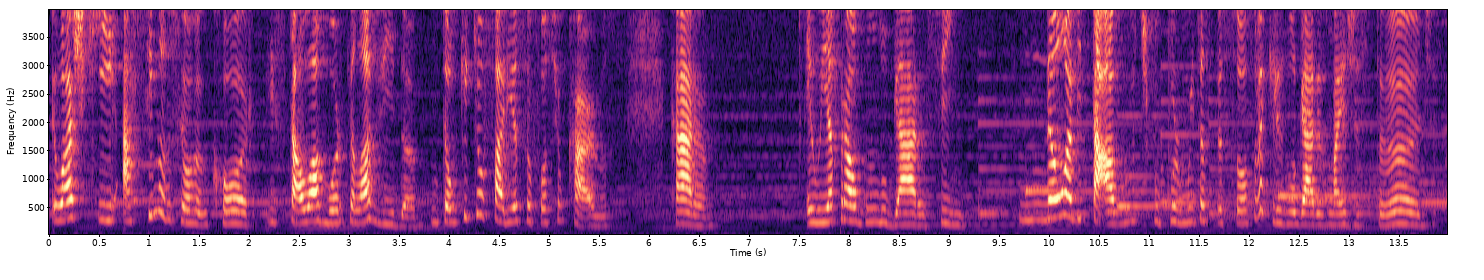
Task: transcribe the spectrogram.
Eu acho que acima do seu rancor está o amor pela vida. Então o que, que eu faria se eu fosse o Carlos? Cara, eu ia para algum lugar assim, não habitado, tipo, por muitas pessoas. Sabe aqueles lugares mais distantes,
